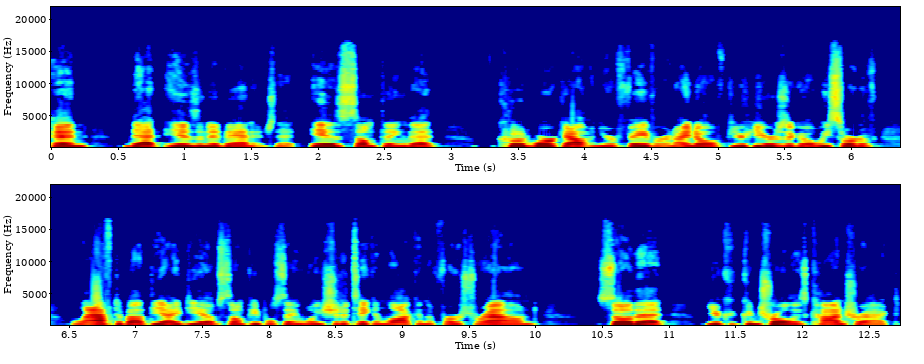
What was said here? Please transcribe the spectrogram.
and that is an advantage. That is something that could work out in your favor. And I know a few years ago we sort of laughed about the idea of some people saying, "Well, you should have taken Lock in the first round." So that you could control his contract.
